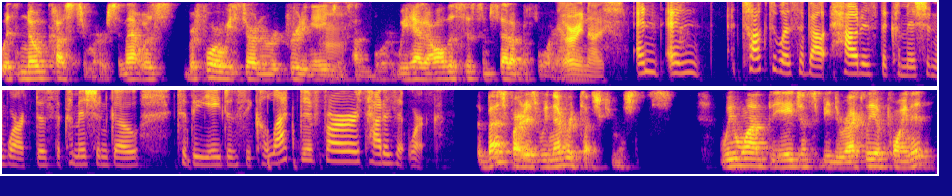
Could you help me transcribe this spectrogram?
with no customers. And that was before we started recruiting hmm. agents on board. We had all the systems set up before. Very nice. And and talk to us about how does the commission work? Does the commission go to the agency collective first? How does it work? The best part is we never touch commissions. We want the agents to be directly appointed.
